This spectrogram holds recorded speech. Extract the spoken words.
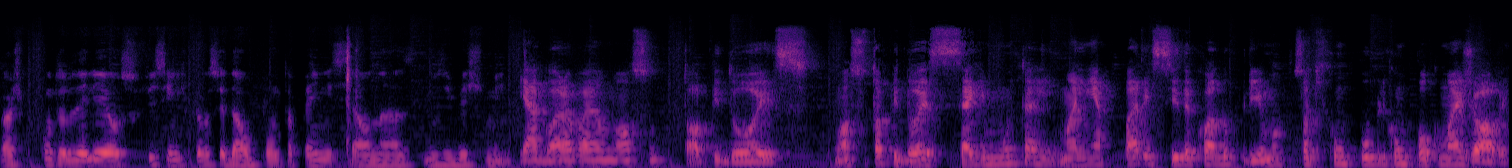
eu acho que o conteúdo dele é o suficiente para você dar um pontapé inicial nas, nos investimentos. E agora vai o nosso top 2 Nosso top 2 segue muito uma linha parecida com a do Primo, só que com um público um pouco mais jovem.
